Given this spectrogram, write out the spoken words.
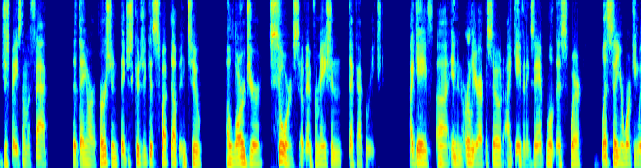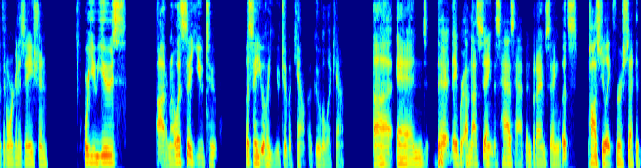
just based on the fact that they are a person. They just could get swept up into a larger source of information that got breached. I gave uh, in an earlier episode, I gave an example of this where let's say you're working with an organization where you use, I don't know, let's say YouTube. Let's say you have a YouTube account, a Google account. Uh, and they were, I'm not saying this has happened, but I am saying let's postulate for a second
